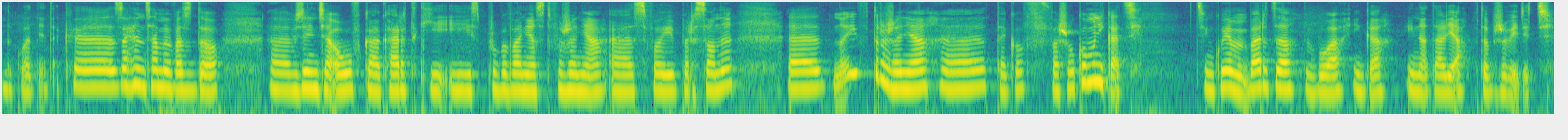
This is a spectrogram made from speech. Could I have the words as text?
Dokładnie tak. E, zachęcamy Was do e, wzięcia ołówka, kartki i spróbowania stworzenia e, swojej persony, no i wdrożenia tego w Waszą komunikację. Dziękujemy bardzo. To była Iga i Natalia w Dobrze Wiedzieć.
